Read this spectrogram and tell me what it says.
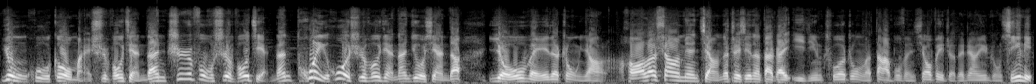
用户购买是否简单，支付是否简单，退货是否简单，就显得尤为的重要了。好了，上面讲的这些呢，大概已经戳中了大部分消费者的这样一种心理。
